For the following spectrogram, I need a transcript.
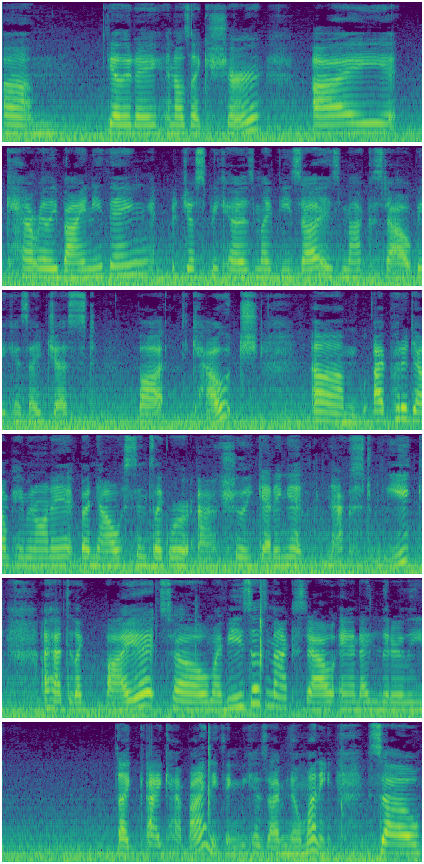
um, the other day? And I was like, sure. I can't really buy anything just because my visa is maxed out because I just bought the couch um, I put a down payment on it, but now since like we're actually getting it next week, I had to like buy it. So my visa's maxed out and I literally like I can't buy anything because I have no money. So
